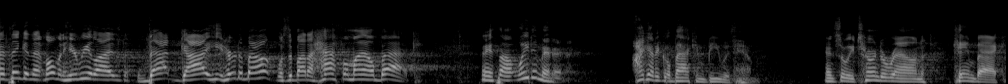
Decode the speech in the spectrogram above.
I think in that moment he realized that guy he heard about was about a half a mile back. And he thought, wait a minute, I got to go back and be with him. And so he turned around, came back,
